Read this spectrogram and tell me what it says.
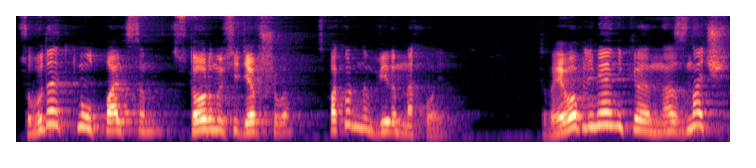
Субудай ткнул пальцем в сторону сидевшего с покорным видом Нахоя. «Твоего племянника назначь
